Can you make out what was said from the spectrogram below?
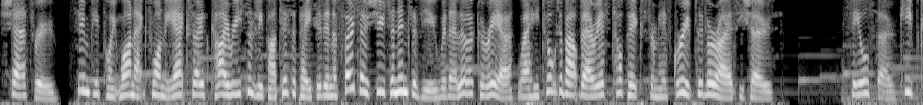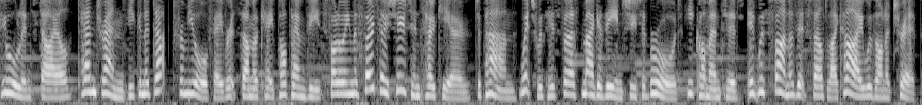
share through. Soompi.1x1 EXO's Kai recently participated in a photo shoot and interview with Allure Korea, where he talked about various topics from his group to variety shows. See also, Keep Cool in Style, 10 trends you can adapt from your favorite summer K-pop MVs following the photo shoot in Tokyo, Japan, which was his first magazine shoot abroad. He commented, It was fun as it felt like I was on a trip.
